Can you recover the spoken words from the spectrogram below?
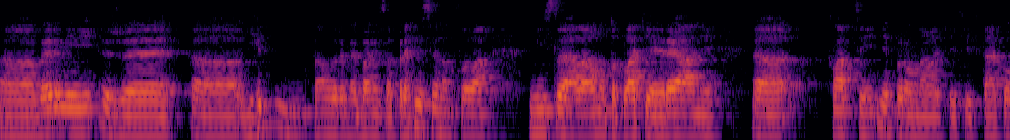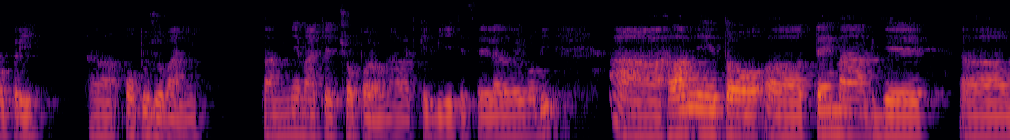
Uh, ver mi, že uh, je, samozrejme bavím sa prenesenom slova zmysle, ale ono to platí aj reálne. Uh, chlapci, neporovnávajte si vtákov pri uh, otužovaní. Tam nemáte čo porovnávať, keď vidíte z tej ľadovej vody. A hlavne je to uh, téma, kde, uh,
